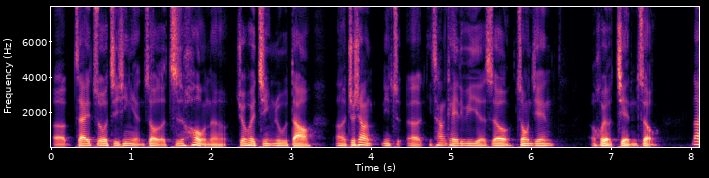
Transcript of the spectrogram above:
呃在做即兴演奏了之后呢，就会进入到呃，就像你呃你唱 KTV 的时候，中间会有间奏。那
